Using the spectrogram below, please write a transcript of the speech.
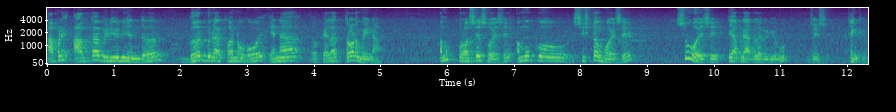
આપણે આવતા વિડીયોની અંદર ગર્ભ રાખવાનો હોય એના પહેલાં ત્રણ મહિના. અમુક પ્રોસેસ હોય છે, અમુક સિસ્ટમ હોય છે. શું હોય છે તે આપણે આગલા વિડીયોમાં જોઈશું. થેન્ક યુ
